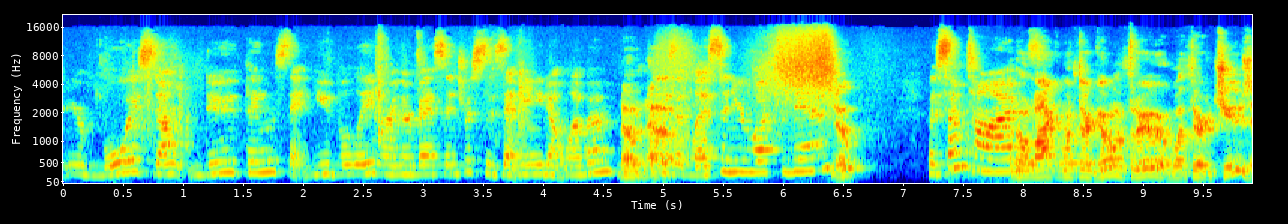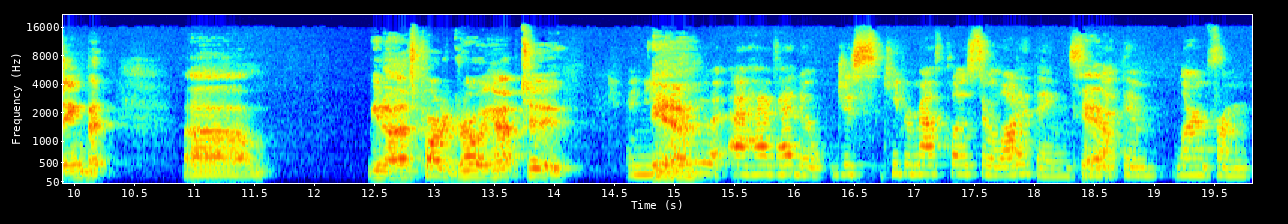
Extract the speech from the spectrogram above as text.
Your boys don't do things that you believe are in their best interest. Does that mean you don't love them? No, no, Does it less lessen your love for them? nope. But sometimes. I don't like what they're going through or what they're choosing, but um, you know that's part of growing up too. and you Yeah. uh, have had to just keep your mouth closed through a lot of things and Yeah. let them learn from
